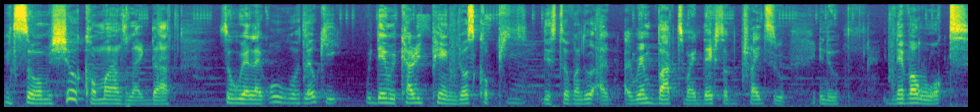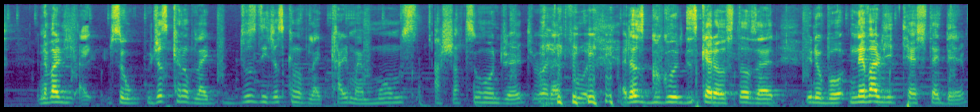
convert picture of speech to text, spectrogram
with some shell commands like that. So we are like, "Oh, we're like, okay." We we, then we carry pen, just copy the stuff, and I, I went back to my desktop to try to, you know, it never worked. Never, really- I, so we just kind of like those days, just kind of like carry my mom's Asha 200. You know, that phone. I just googled this kind of stuff that you know, but never really tested them.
